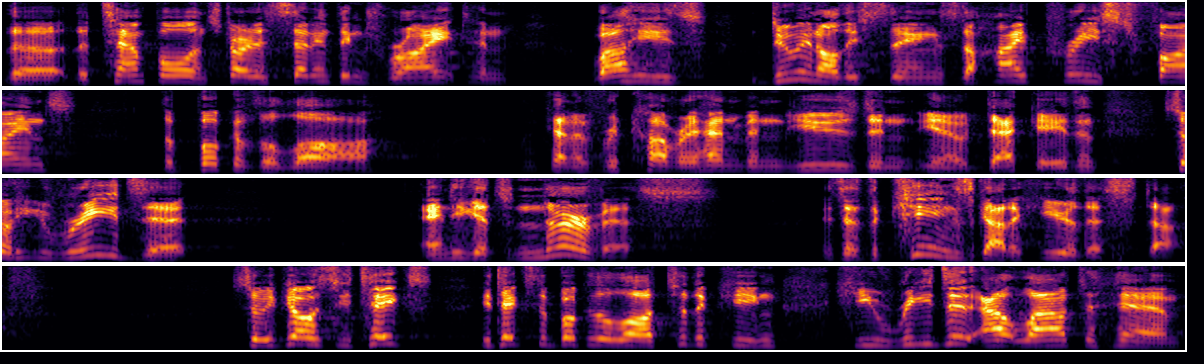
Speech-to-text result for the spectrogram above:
the, the temple and started setting things right. And while he's doing all these things, the high priest finds the book of the law, kind of recover. It hadn't been used in you know decades, and so he reads it, and he gets nervous. He says, "The king's got to hear this stuff." So he goes. He takes he takes the book of the law to the king. He reads it out loud to him,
